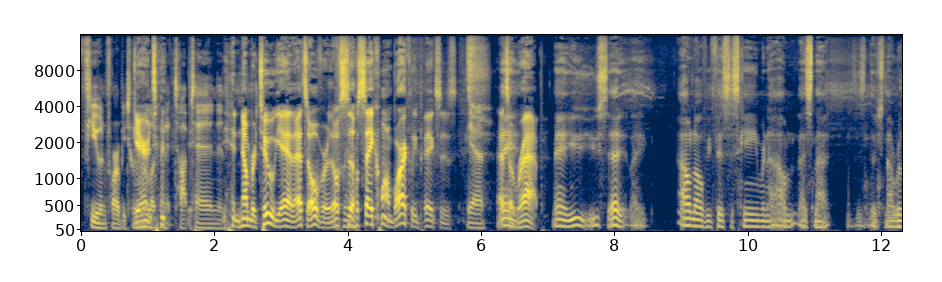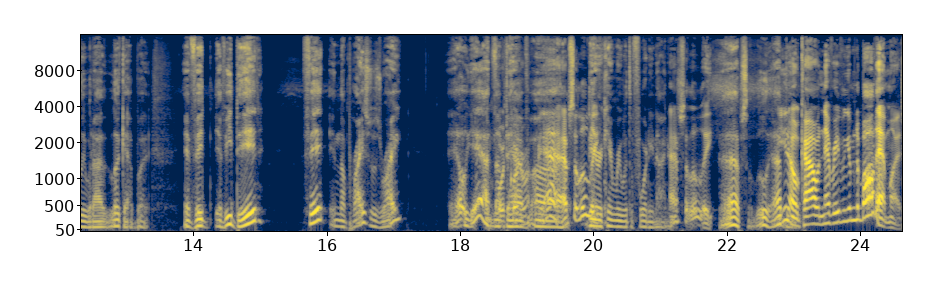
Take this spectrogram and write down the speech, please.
few and far between. We're Guaranteed. looking at top ten, and Number two, yeah, that's over. Those those Saquon Barkley picks is yeah, that's a wrap. man, you you said it. Like I don't know if he fits the scheme or not. I don't- that's not that's not really what I look at. But if it if he did fit and the price was right, Hell yeah, I'd love to have run? uh, Yeah, absolutely. Derrick Henry with the 49ers. Absolutely. Absolutely. That'd You be- know, Kyle would never even give him the ball that much.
